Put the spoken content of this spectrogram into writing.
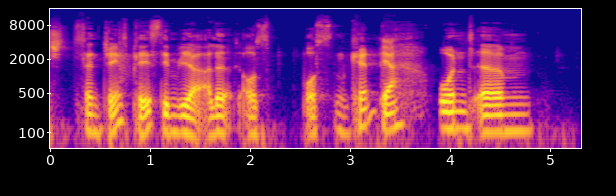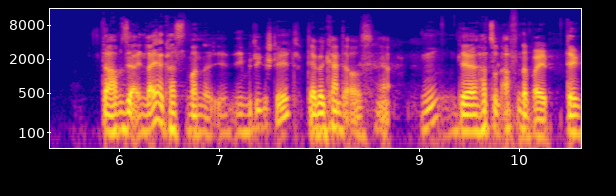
St. James Place, den wir alle aus Boston kennen. Ja, Und ähm, da haben sie einen Leierkastenmann in die Mitte gestellt. der bekannte aus, ja. Hm? Der hat so einen Affen dabei. Der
